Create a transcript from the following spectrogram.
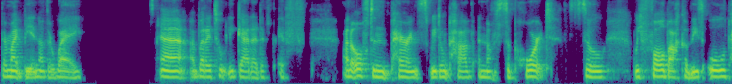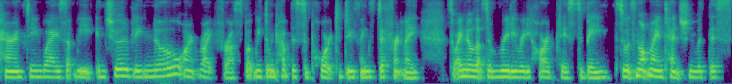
there might be another way. Uh, but I totally get it if if and often parents we don't have enough support so we fall back on these old parenting ways that we intuitively know aren't right for us, but we don't have the support to do things differently. So I know that's a really, really hard place to be. So it's not my intention with this,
